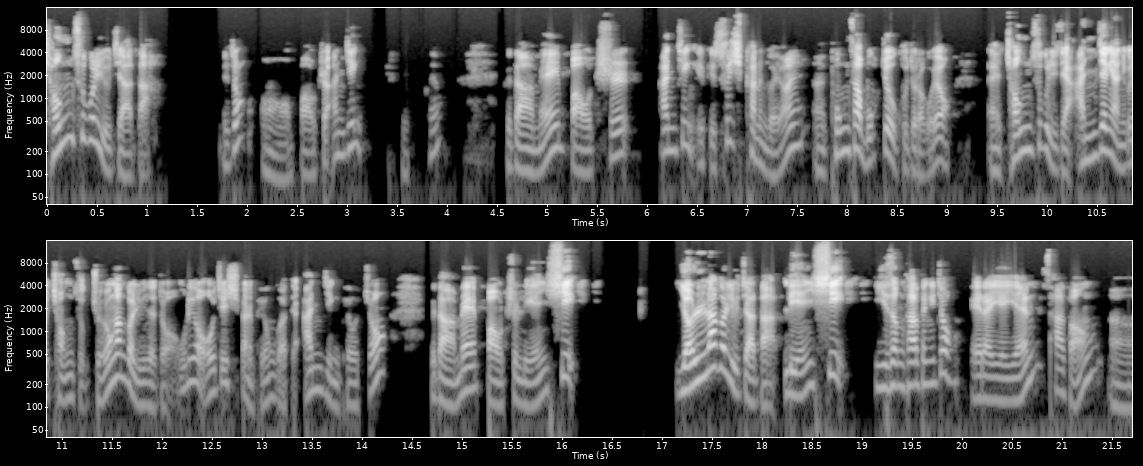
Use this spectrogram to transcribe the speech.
정숙을 유지하다 그죠? 어, 保持 안静그 다음에 保持 안静이렇게 수식하는 거예요 동사 목적 구조라고요 정숙을 유지 안정이 아니고 정숙 조용한 걸 유지하죠 우리가 어제 시간에 배운 것 같아요 안静 배웠죠 그 다음에 保持 联系 연락을 유지하다 联系 이성 사성이죠 L-I-A-N 사성 어,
